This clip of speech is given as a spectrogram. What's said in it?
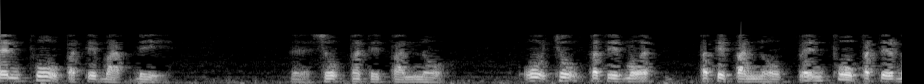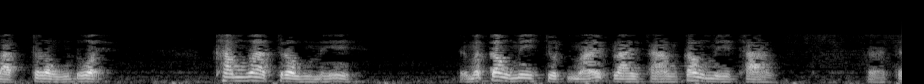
เป็นผู้ปฏิบัติดี สุปฏิปันโน อุชุปฏิโมปฏิปันโน เป็นผู้ปฏิบัติตรงด้วยคำว่าตรงนี้มันต้องมีจุดหมายปลายทางต้องมีทางจะ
